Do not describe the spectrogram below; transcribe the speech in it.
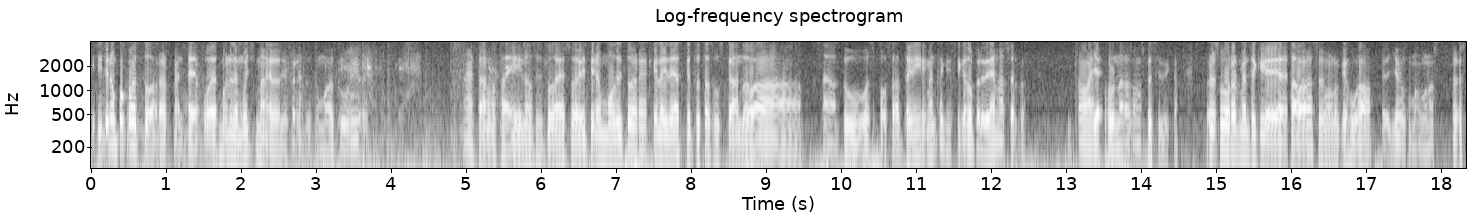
Y tiene un poco de todo, realmente. Puedes morir de muchas maneras diferentes, como descubrir. Ahí están los taínos y todo eso. Y tiene un modo historia que la idea es que tú estás buscando a, a tu esposa, técnicamente, que se quedó perdida en la selva. Estaban allá por una razón específica. Pero eso realmente que hasta ahora, según lo que he jugado, que llevo como algunas 3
